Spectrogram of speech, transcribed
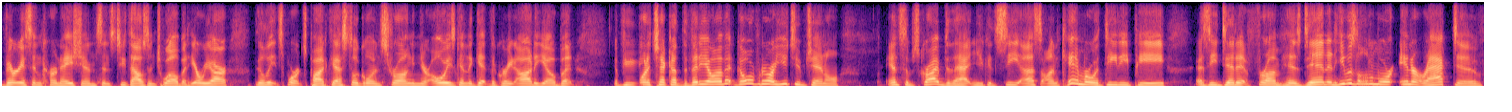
various incarnations since 2012, but here we are, the Elite Sports Podcast, still going strong, and you're always going to get the great audio. But if you want to check out the video of it, go over to our YouTube channel and subscribe to that. And you could see us on camera with DDP as he did it from his den. And he was a little more interactive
